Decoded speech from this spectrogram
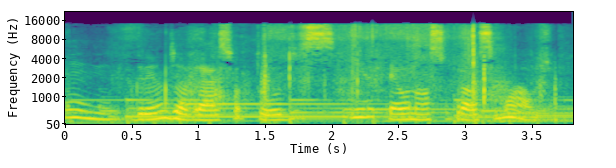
Um grande abraço a todos e até o nosso próximo áudio.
